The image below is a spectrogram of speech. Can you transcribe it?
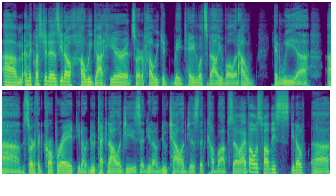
Um, and the question is, you know, how we got here and sort of how we could maintain what's valuable and how can we uh, um, sort of incorporate you know new technologies and you know new challenges that come up. So I've always found these you know uh,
